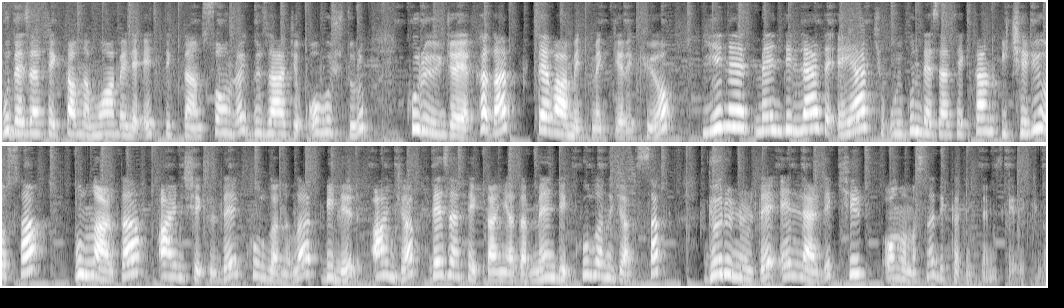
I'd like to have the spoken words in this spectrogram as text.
bu dezenfektanla muamele ettikten sonra güzelce ovuşturup kuruyuncaya kadar devam etmek gerekiyor. Yine mendiller de eğer ki uygun dezenfektan içeriyorsa bunlar da aynı şekilde kullanılabilir. Ancak dezenfektan ya da mendil kullanacaksak görünürde ellerde kir olmamasına dikkat etmemiz gerekiyor.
